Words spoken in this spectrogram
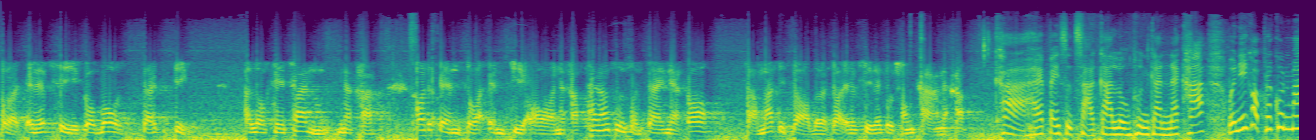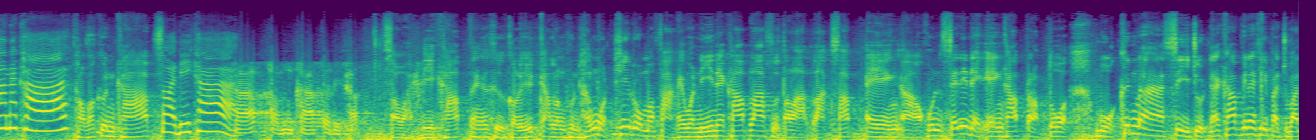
เปิด NFC Global Strategic allocation นะครับ ก็จะเป็นตัว MGO นะครับ ถ้านักลงทุนสนใจเนี่ยก็สามารถติดต่อบริษัท NFC ได้ทุกช่องทางนะครับ ค่ะ ให้ไปศึกษาการลงทุนกันนะคะ วันนี้ขอบพระคุณมากนะคะ ขอบพระคุณครับ สวัสดีค่ะ ครับ ขอบคุณครับ สวัสดีครับ สวัสดีครับนั่นก็คือกลยุทธ์การลงทุนทั้งหมดที่รวมมาฝากในวันนี้นะครับล่าสุดตลาดหลักทรัพย์เองอาหุ้นเซ็นดีเด็กเองครับปรับตัวบวกขึ้นมา 4 จุดนะครับวินาทีปัจจุบัน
